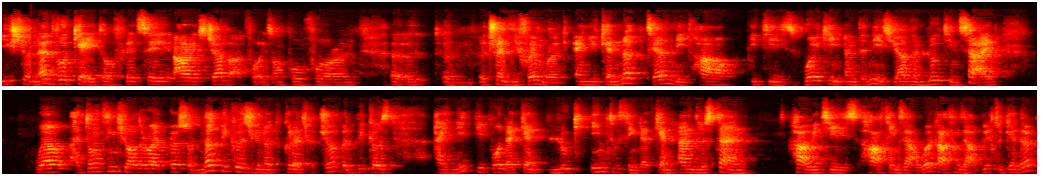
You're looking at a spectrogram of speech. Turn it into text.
if you're an advocate of let's say RxJava, for example, for um, a, a, a, trendy framework, and you cannot tell me how it is working underneath, you haven't looked inside. Well, I don't think you are the right person. Not because you're not good at your job, but because I need people that can look into things, that can understand how it is, how things are work, how things are built together,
